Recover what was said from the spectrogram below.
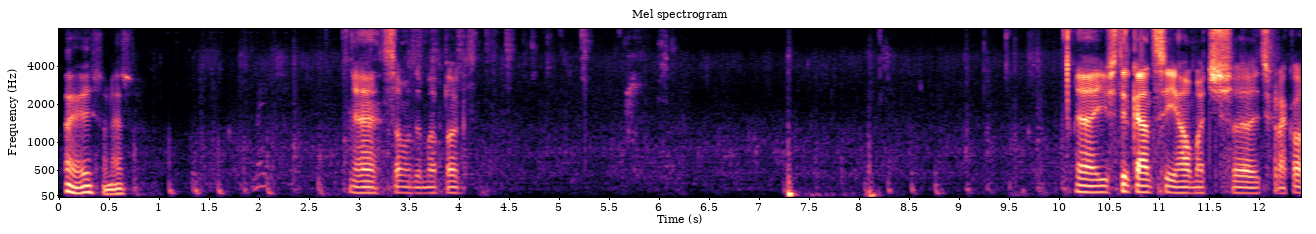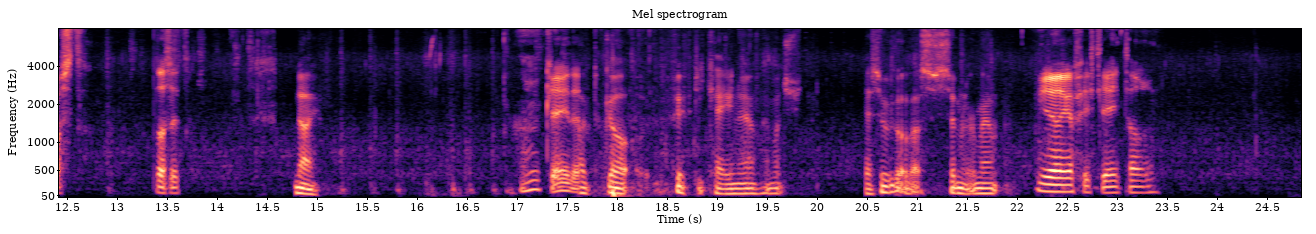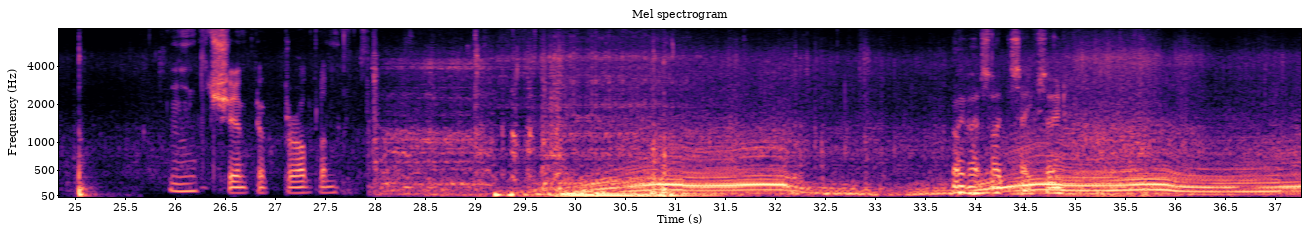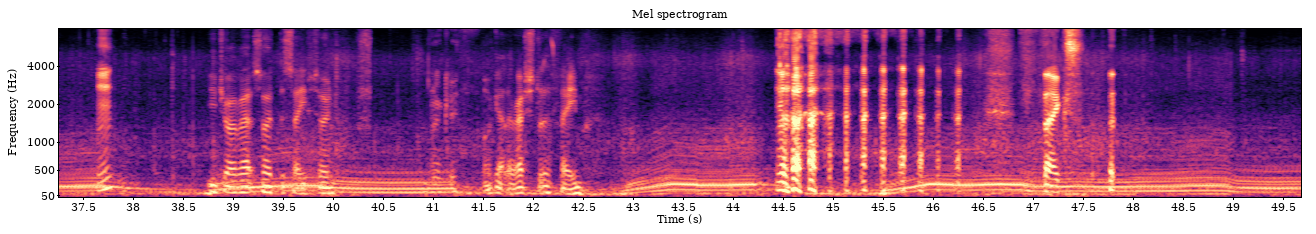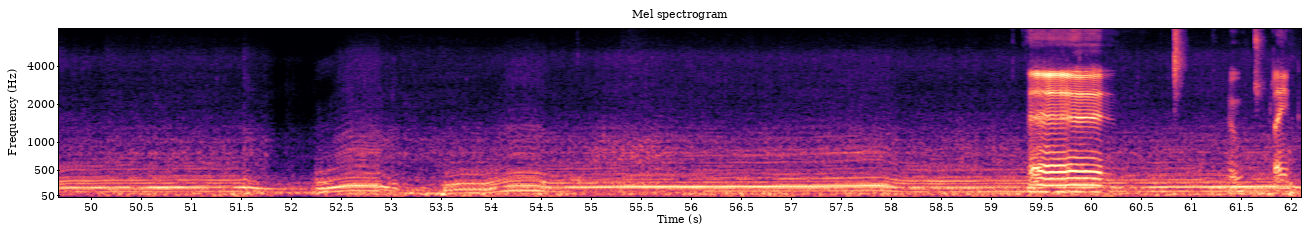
Oh, yeah, this one has. Yeah, some of them are bugged. Uh, you still can't see how much uh, it's gonna cost, does it? No, Okay then. I've got 50k now. How much? Yeah, so we've got about a similar amount. Yeah, I got 58,000. Mm, shouldn't be a problem. Drive outside the safe zone. Hmm? You drive outside the safe zone. Okay. I'll get the rest of the fame. Thanks. Uh, oh, plane.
